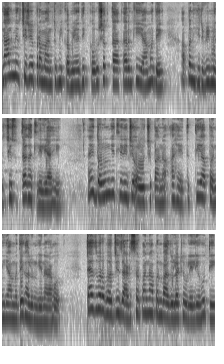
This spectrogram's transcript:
लाल मिरचीचे प्रमाण तुम्ही कमी अधिक करू शकता कारण की यामध्ये आपण हिरवी मिरचीसुद्धा घातलेली आहे. आणि दळून घेतलेली जी अळूची पानं आहेत ती आपण यामध्ये घालून घेणार आहोत. त्याचबरोबर जी जाडसर पानं आपण बाजूला ठेवलेली होती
